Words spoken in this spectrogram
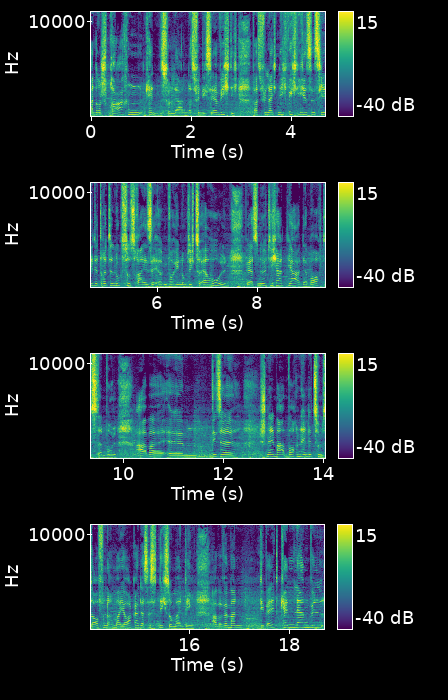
andere Sprachen kennenzulernen. Das finde ich sehr wichtig. Was vielleicht nicht wichtig ist, ist jede dritte Luxusreise irgendwo hin, um sich zu erholen. Wer es nötig hat, ja, der braucht es dann wohl. Aber ähm, diese schnell mal am Wochenende zum Saufen nach Mallorca, das ist nicht so mein Ding. Aber wenn man die Welt kennenlernen will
